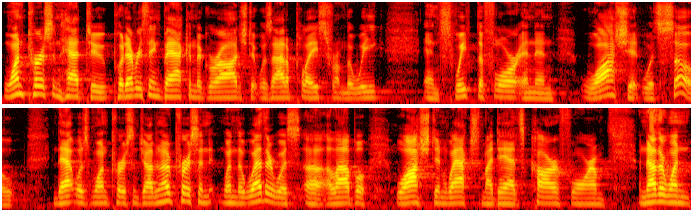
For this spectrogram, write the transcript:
One person had to put everything back in the garage that was out of place from the week and sweep the floor and then wash it with soap. That was one person's job. Another person, when the weather was uh, allowable, washed and waxed my dad's car for him. Another one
